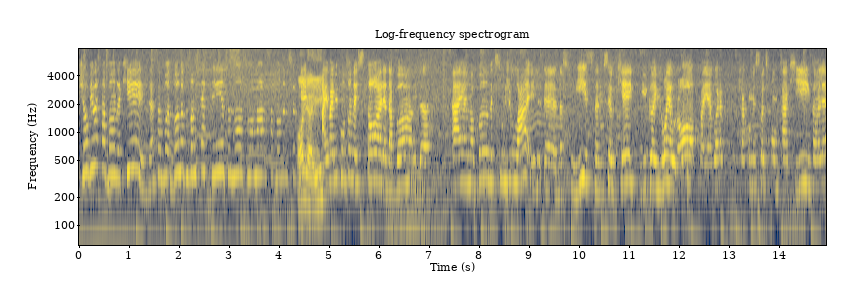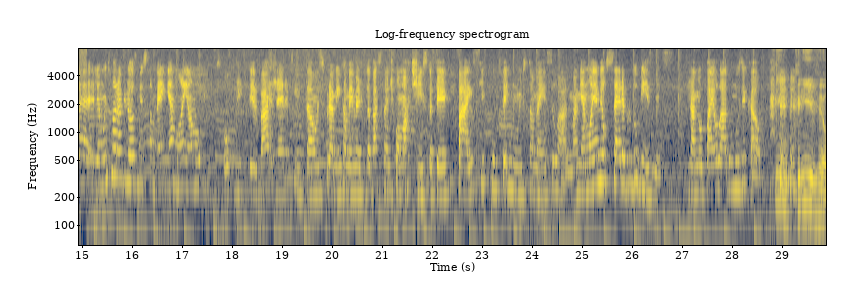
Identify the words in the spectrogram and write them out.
Já ouviu essa banda aqui? Essa banda dos anos 70, nossa, eu amava essa banda, não sei o quê. Olha aí. Aí vai me contando a história da banda. Ah, é uma banda que surgiu lá, ele, é, da Suíça, não sei o quê, e ganhou a Europa, e agora já começou a despontar aqui. Então ele é, ele é muito maravilhoso nisso também. Minha mãe ama ouvir pouco o dia inteiro, vários gêneros. Então, isso pra mim também me ajuda bastante como artista, ter pais que curtem muito também esse lado. Mas minha mãe é meu cérebro do business. Já meu pai é o lado musical. Que incrível!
